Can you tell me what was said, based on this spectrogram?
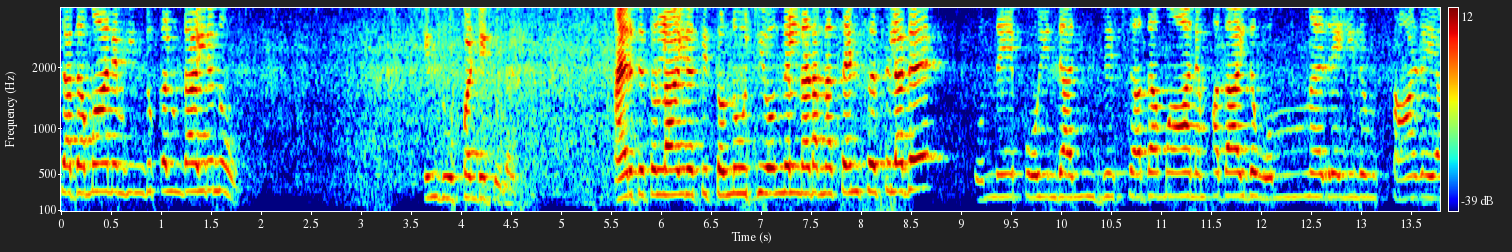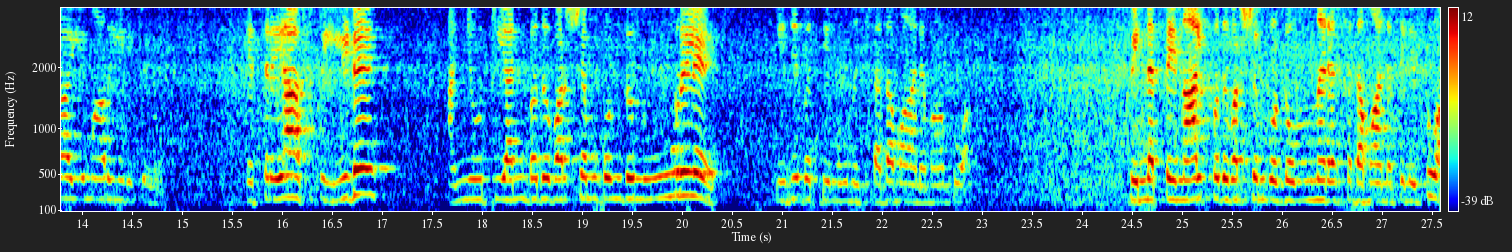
ശതമാനം ഹിന്ദുക്കൾ ഉണ്ടായിരുന്നു. ഹിന്ദു പണ്ഡിറ്റുകൾ. ആയിരത്തി തൊള്ളായിരത്തി തൊണ്ണൂറ്റി ഒന്നിൽ നടന്ന സെൻസസിൽ അത് ഒന്നേ പോയിന്റ് അഞ്ച് ശതമാനം അതായത് ഒന്നരയിലും താഴെയായി മാറിയിരിക്കുന്നു. എത്രയാ സ്പീഡ്? അഞ്ഞൂറ്റി അൻപത് വർഷം കൊണ്ട് നൂറിൽ ഇരുപത്തിമൂന്ന് ശതമാനമാകുക. പിന്നത്തെ നാൽപ്പത് വർഷം കൊണ്ട് ഒന്നര ശതമാനത്തിൽ എത്തുക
